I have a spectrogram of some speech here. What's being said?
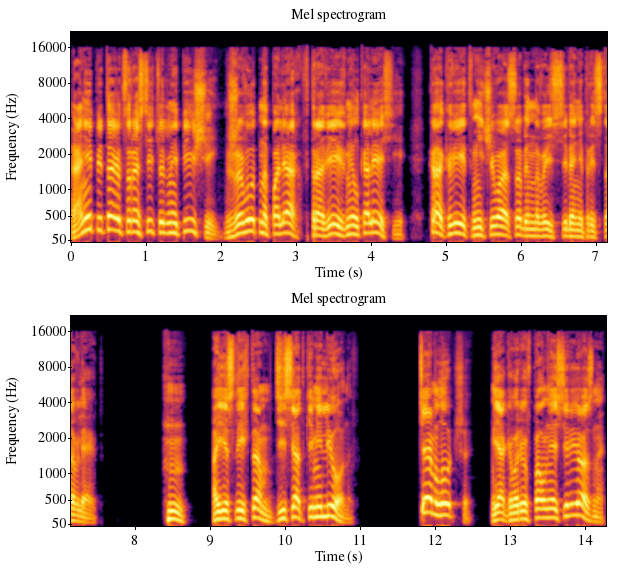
Они питаются растительной пищей, живут на полях, в траве и в мелколесье. Как вид, ничего особенного из себя не представляют. Хм, а если их там десятки миллионов? Тем лучше. Я говорю вполне серьезно.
